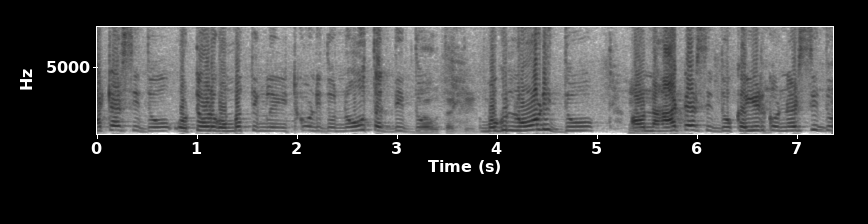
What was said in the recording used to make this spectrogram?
ಆಟ ಆಡ್ಸಿದ್ದು ಹೊಟ್ಟೆ ಒಳಗೆ ಒಂಬತ್ತು ತಿಂಗಳು ಇಟ್ಕೊಂಡಿದ್ದು ನೋವು ತೆಗ್ದಿದ್ದು ಮಗು ನೋಡಿದ್ದು ಅವನ್ನ ಆಟ ಆಡ್ಸಿದ್ದು ಕೈ ಹಿಡ್ಕೊಂಡು ನಡೆಸಿದ್ದು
